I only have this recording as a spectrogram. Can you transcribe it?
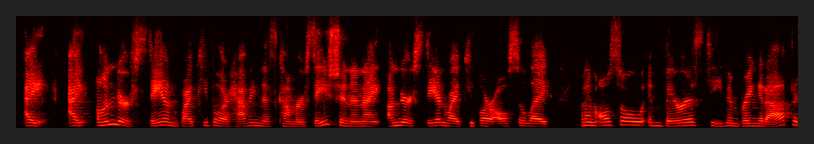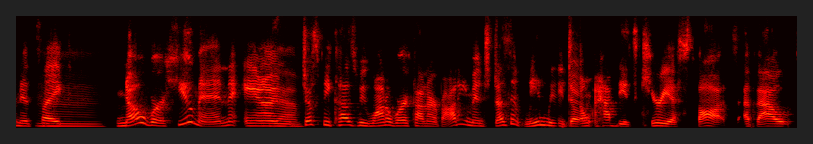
I I understand why people are having this conversation and I understand why people are also like but I'm also embarrassed to even bring it up and it's like Mm. no we're human and Yeah. just because we want to work on our body image doesn't mean we don't have these curious thoughts about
